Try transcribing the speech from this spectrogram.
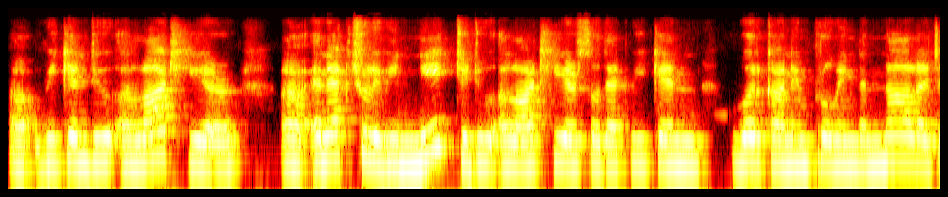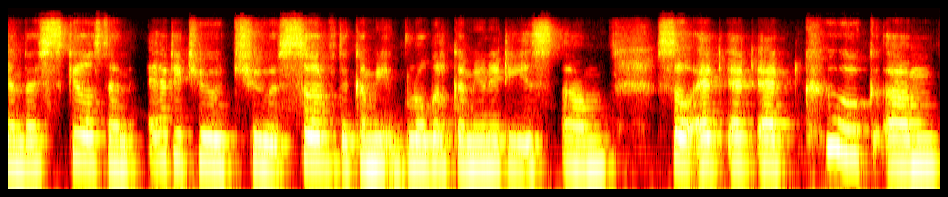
Uh, we can do a lot here. Uh, and actually, we need to do a lot here so that we can work on improving the knowledge and the skills and attitude to serve the commu global communities. Um, so at, at, at Cook, um,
